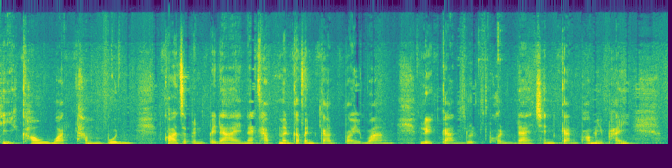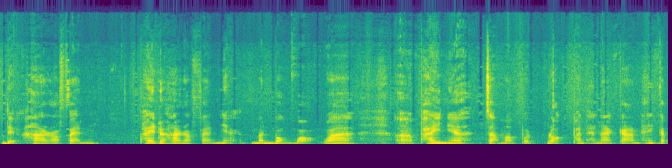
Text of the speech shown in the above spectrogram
ธิเข้าวัดทำบุญ ก็อาจจะเป็นไปได้นะครับ มันก็เป็นการปล่อยวาง หรือการหลุดพ้นได้เช่นกัน เพราะมีไพ่ The Hierophant ไพ่ The Hierophant เนี่ยมันบ่งบอกว่าไพ่เนี้ยจะมาปลดบล็อกพันธนาการให้กับ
